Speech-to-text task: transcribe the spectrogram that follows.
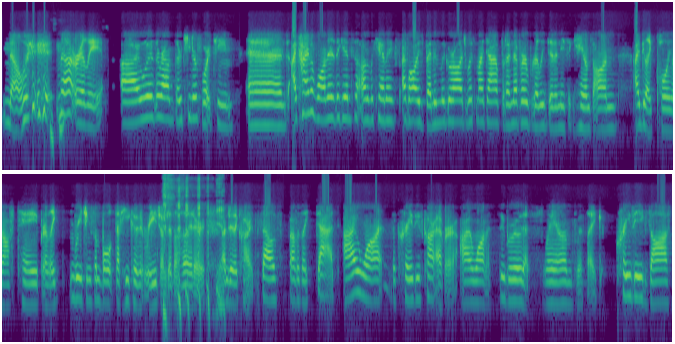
No, not really. I was around 13 or 14 and I kind of wanted to get into auto mechanics. I've always been in the garage with my dad, but I never really did anything hands on I'd be like pulling off tape or like reaching some bolts that he couldn't reach under the hood or yeah. under the car itself. I was like, Dad, I want the craziest car ever. I want a Subaru that slams with like crazy exhausts.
